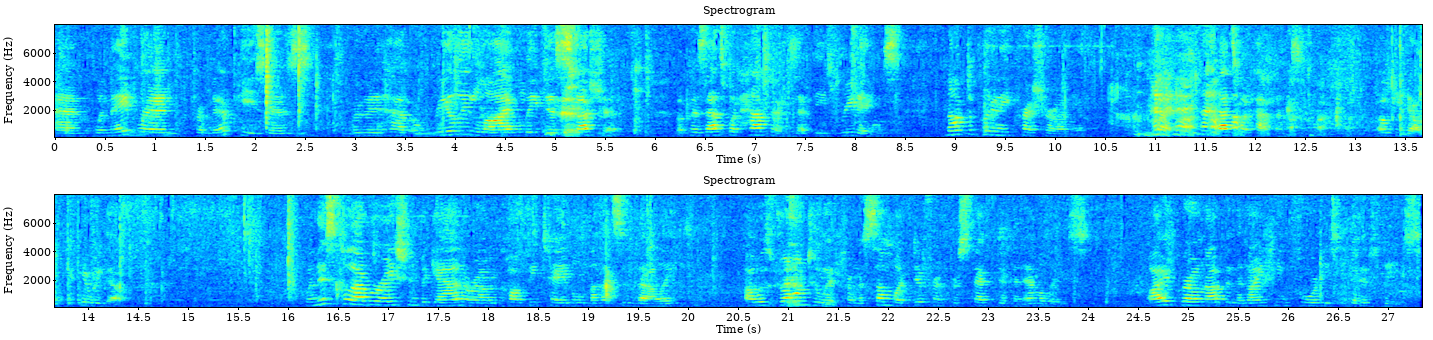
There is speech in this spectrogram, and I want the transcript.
and when they've read from their pieces, we're going to have a really lively discussion, because that's what happens at these readings. Not to put any pressure on you, but that's what happens. Okey doke, here we go. When this collaboration began around a coffee table in the Hudson Valley, I was drawn to it from a somewhat different perspective than Emily's. I had grown up in the 1940s and 50s,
